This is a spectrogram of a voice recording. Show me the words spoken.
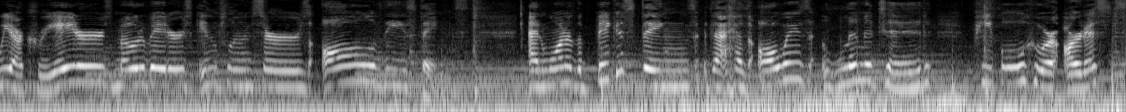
We are creators, motivators, influencers, all of these things. And one of the biggest things that has always limited people who are artists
